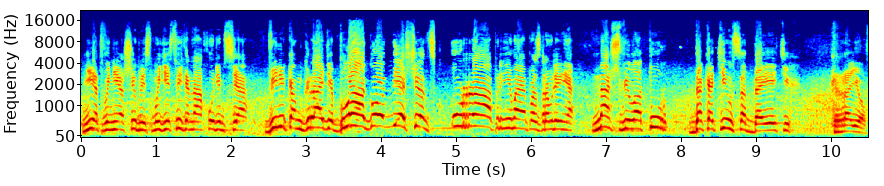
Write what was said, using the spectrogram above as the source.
Нет, вы не ошиблись, мы действительно находимся в Великом Граде Благовещенск. Ура! Принимаем поздравления. Наш велотур докатился до этих краев.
